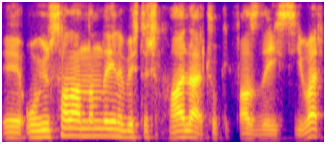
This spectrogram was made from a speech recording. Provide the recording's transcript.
e, oyunsal anlamda yine Beşiktaş'ın hala çok fazla eksiği var.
